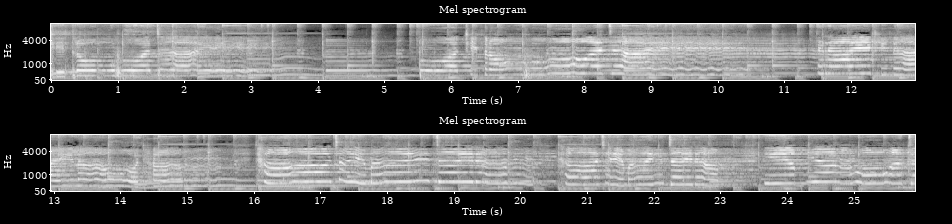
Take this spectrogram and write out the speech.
ที่ตรง ดที่ตรงหัวใจ ไรที่ไหนเล่าทำเธอใช่ไหมใจดำเธอใช่ไหมใจดำเหยียบย่ำหัวใจ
